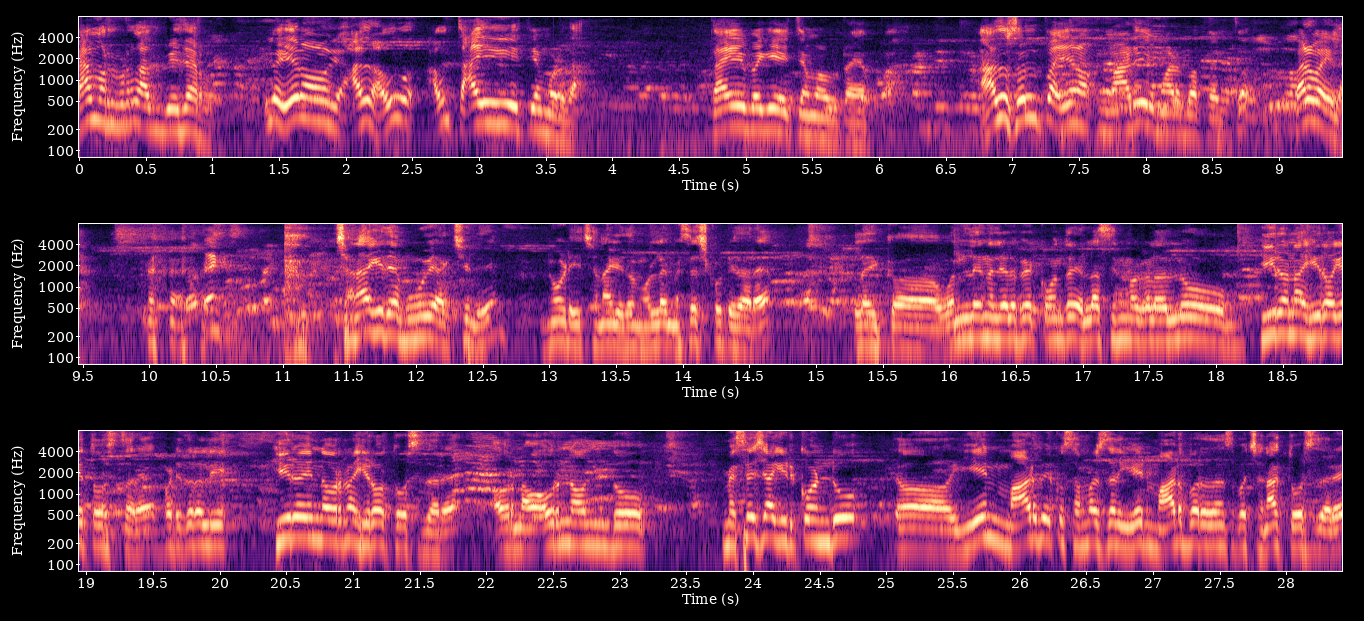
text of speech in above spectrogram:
ಯಾವ ಮಾಡ್ಬಿಡಲ್ಲ ಅದು ಬೇಜಾರು. ಇಲ್ಲ ಏನೋ ಅದು ಅವು ಅವ್ನ ತಾಯಿ ಯೋಚನೆ ಮಾಡ್ದ. ತಾಯಿ ಬಗ್ಗೆ ಯೋಚನೆ ಮಾಡ್ಬಿಟ್ಟಾಯಪ್ಪ ಅದು ಸ್ವಲ್ಪ ಏನೋ ಮಾಡಿ ಮಾಡಬೇಕಾಯ್ತು. ಪರವಾಗಿಲ್ಲ. ಚೆನ್ನಾಗಿದೆ ಮೂವಿ ಆ್ಯಕ್ಚುಲಿ ನೋಡಿ, ಚೆನ್ನಾಗಿದೆ. ಒಳ್ಳೆ ಮೆಸೇಜ್ ಕೊಟ್ಟಿದ್ದಾರೆ. ಲೈಕ್ ಒಂದು ಲೈನಲ್ಲಿ ಹೇಳಬೇಕು ಅಂದರೆ ಎಲ್ಲ ಸಿನಿಮಾಗಳಲ್ಲೂ ಹೀರೋನ ಹೀರೋಗೆ ತೋರಿಸ್ತಾರೆ. ಬಟ್ ಇದರಲ್ಲಿ ಹೀರೋಯಿನ್ ಅವ್ರನ್ನ ಹೀರೋಗೆ ತೋರಿಸಿದ್ದಾರೆ. ಅವ್ರನ್ನ ಅವ್ರನ್ನ ಒಂದು ಮೆಸೇಜ್ ಆಗಿ ಇಟ್ಕೊಂಡು ಏನು ಮಾಡಬೇಕು ಸಮಾಜದಲ್ಲಿ, ಏನು ಮಾಡಬಾರ್ದು ಅಂತ ಸ್ವಲ್ಪ ಚೆನ್ನಾಗಿ ತೋರಿಸಿದ್ದಾರೆ.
